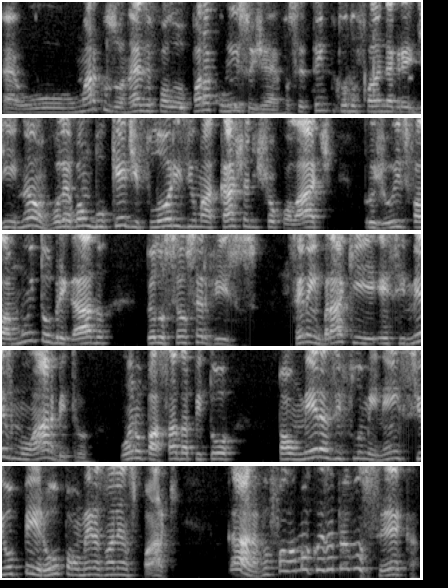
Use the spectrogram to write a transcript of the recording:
É, o Marcos Onésio falou: para com isso, Jé. Você o tempo todo falando de agredir. Não, vou levar um buquê de flores e uma caixa de chocolate para o juiz falar muito obrigado pelos seus serviços. Sem lembrar que esse mesmo árbitro, o ano passado, apitou Palmeiras e Fluminense e operou Palmeiras no Allianz Parque. Cara, vou falar uma coisa para você, cara.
